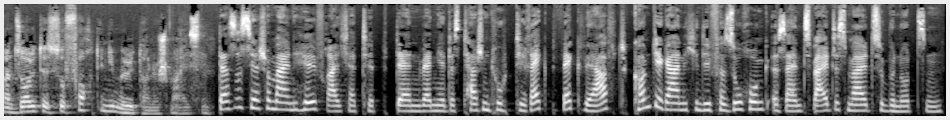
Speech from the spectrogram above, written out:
Man sollte es sofort in die Mülltonne schmeißen. Das ist ja schon mal ein hilfreicher Tipp, denn wenn ihr das Taschentuch direkt wegwerft, kommt ihr gar nicht in die Versuchung, es ein zweites Mal zu benutzen.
